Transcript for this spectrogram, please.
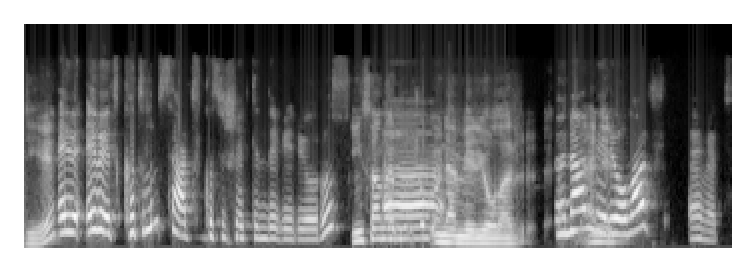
diye. Evet, evet katılım sertifikası şeklinde veriyoruz. İnsanlar buna ee, çok önem veriyorlar. Önem yani, veriyorlar. Evet.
